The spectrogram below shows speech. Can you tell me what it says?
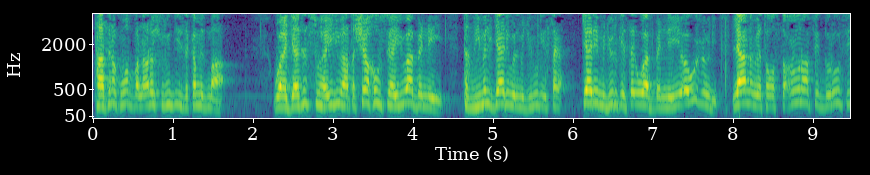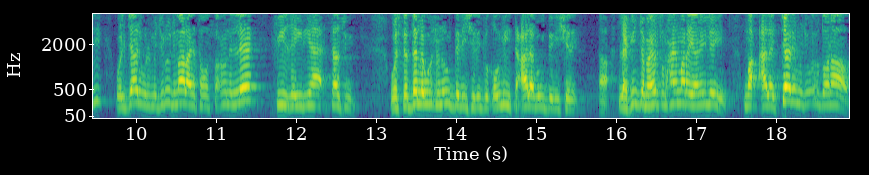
taasina kuma banaano shuruuddiisa ka mid maaha. Waajaaza suhayliyu hadda sheekhu suhayli waa baneeyey. Taqdiim aljaari walmajruuri isaga jaari majruurka isaga waa baneeyey oo wuxuu yihi liannahum yatawasacuuna fi duruufi waljaari walmajruuri ma laa yatawasacuuna le fi gayriha saasuu yihi wastadalla wuxuuna u daliishaday biqawlihi tacala ba u daliishaday. Lakin jamahirtu maxay marayaan ay leeyihiin ma cala jaari majruur wuxuu doonaa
